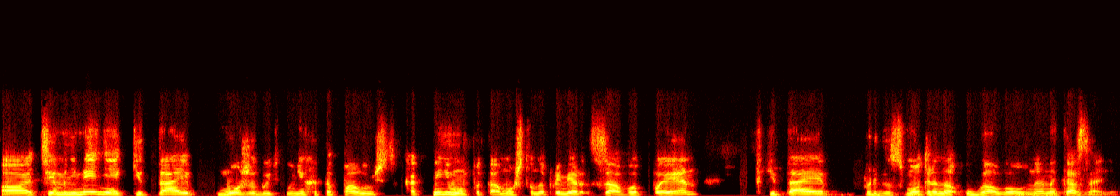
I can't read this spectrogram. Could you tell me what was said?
Э, тем не менее, Китай, может быть, у них это получится. Как минимум потому, что, например, за VPN в Китае предусмотрено уголовное наказание.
